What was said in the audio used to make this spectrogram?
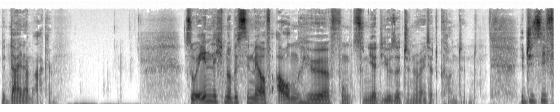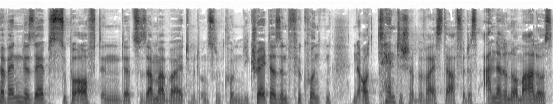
mit deiner Marke. So ähnlich, nur bisschen mehr auf Augenhöhe funktioniert User-Generated Content. UGC verwenden wir selbst super oft in der Zusammenarbeit mit unseren Kunden. Die Creator sind für Kunden ein authentischer Beweis dafür, dass andere Normalos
